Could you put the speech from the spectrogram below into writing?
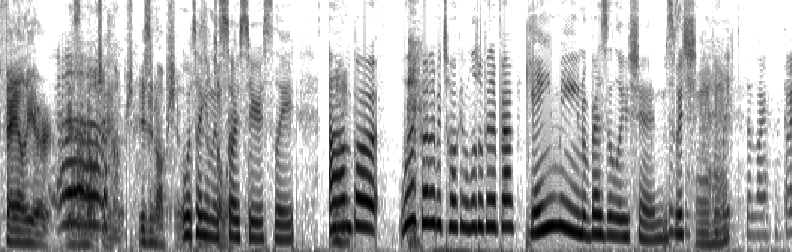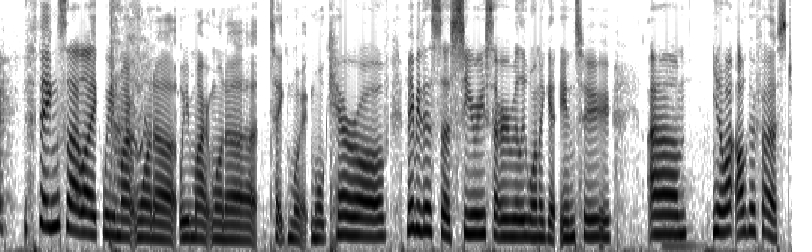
Failure is not an option. Is an option. We're taking It's this so always- seriously. Um but we're going to be talking a little bit about gaming resolutions, Just which licked the microphone. things that like we might wanna we might wanna take more more care of. Maybe there's a series that we really want to get into. Um, you know what? I'll go first.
